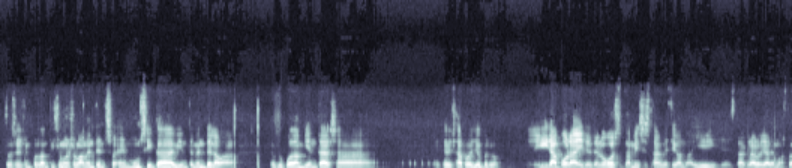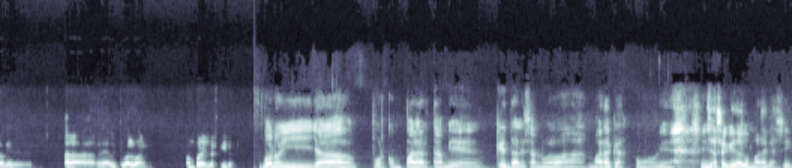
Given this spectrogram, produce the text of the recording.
Entonces es importantísimo, no solamente en, en música, evidentemente, la- lo que pueda ambientar esa- ese desarrollo, pero irá por ahí. Desde luego eso también se está investigando allí y está claro, ya demostrado que de- para realidad virtual van, van por ahí los tiros. Bueno, y ya por comparar también, ¿qué tal esas nuevas maracas? Como que ya se queda con maracas, sí.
